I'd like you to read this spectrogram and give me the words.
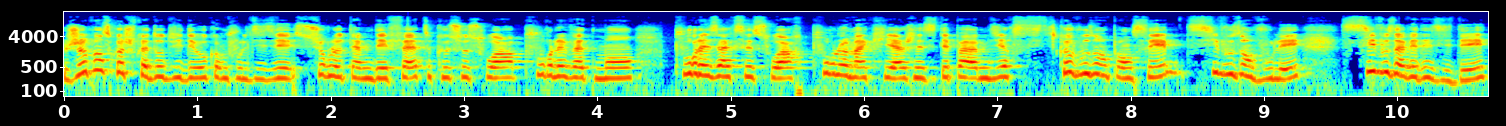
je pense que je ferai d'autres vidéos, comme je vous le disais, sur le thème des fêtes, que ce soit pour les vêtements, pour les accessoires, pour le maquillage. N'hésitez pas à me dire ce que vous en pensez, si vous en voulez, si vous avez des idées,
